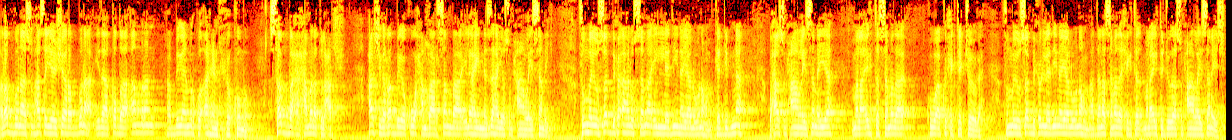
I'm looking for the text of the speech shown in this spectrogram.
rabbunaa hase yeeshee rabbuna idaa qadaa amran rabbigeen markuu arrin xukumo sabaxa xamalat lcarsh carshiga rabbiga kuwa xambaarsan baa ilaahay nasahayo subxaanlaysanay uma yusabixu ahlu samaai aladiina yaluunahum kadibna waxaa subxaanlaysanaya malaa'igta samada kuwaa ku xigta jooga. Uma yusabixu aladiina yaluunahum haddana samada xigta malaa'igta joogaa subxaanalaysanaysa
